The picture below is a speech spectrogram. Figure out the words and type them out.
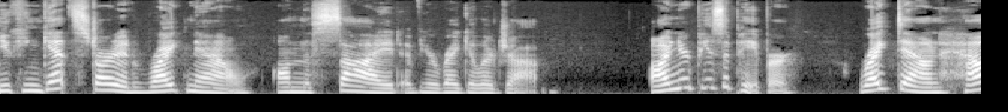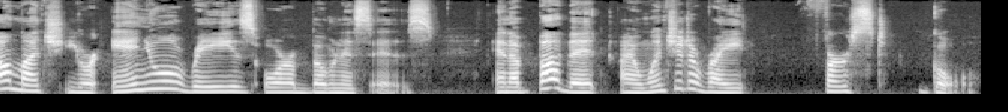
you can get started right now on the side of your regular job. On your piece of paper, write down how much your annual raise or bonus is, and above it, I want you to write first goal.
